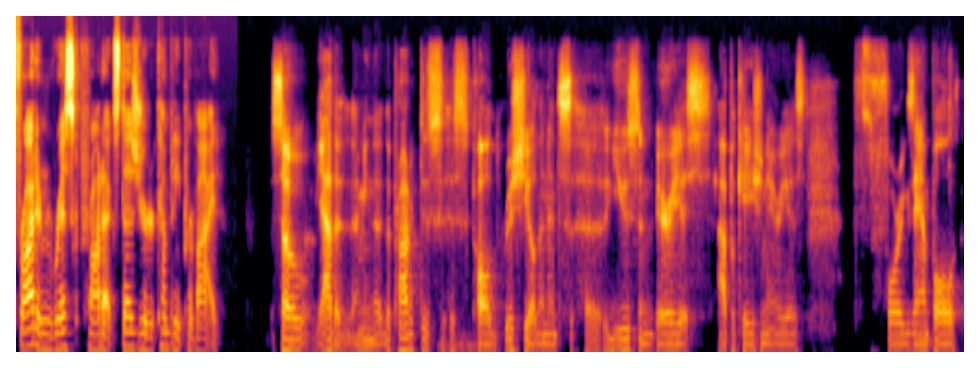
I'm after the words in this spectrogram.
fraud and risk products does your company provide? So yeah, the, I mean the, the product is is called RiskShield, and it's uh, used in various application areas. For example,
